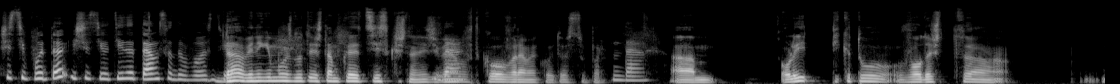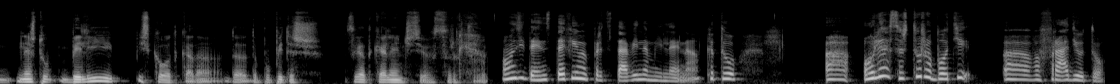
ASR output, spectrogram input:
ще си плата и ще си отида там с удоволствие. Да, винаги можеш да отидеш там, където си искаш. Нали? Живеем да. в такова време, което е супер. Да. А, Оли, ти като водещ а, нещо би ли искала така да, да, да попиташ сега така или че си в свръхчовек? Онзи ден Стефи ме представи на Милена, като а, Оля също работи а, в радиото.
